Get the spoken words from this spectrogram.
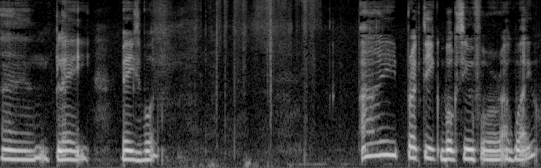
and play baseball. I practiced boxing for a while.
